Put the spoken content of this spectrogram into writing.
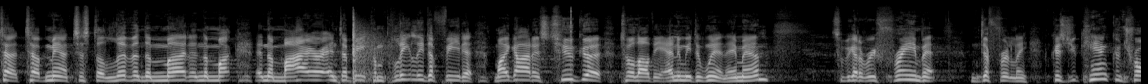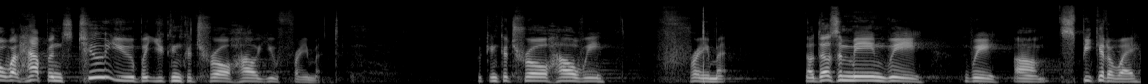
to, to man, just to live in the mud and the muck and the mire and to be completely defeated. My God is too good to allow the enemy to win. Amen? So we got to reframe it differently because you can't control what happens to you, but you can control how you frame it. We can control how we frame it. Now, it doesn't mean we, we um, speak it away,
